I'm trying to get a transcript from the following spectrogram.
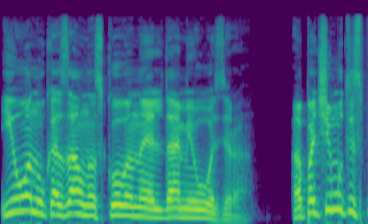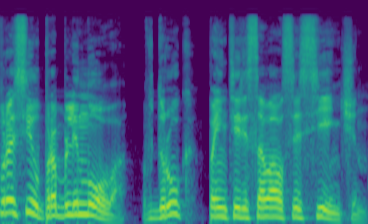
И он указал на скованное льдами озеро. «А почему ты спросил про Блинова?» Вдруг поинтересовался Сенчин.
